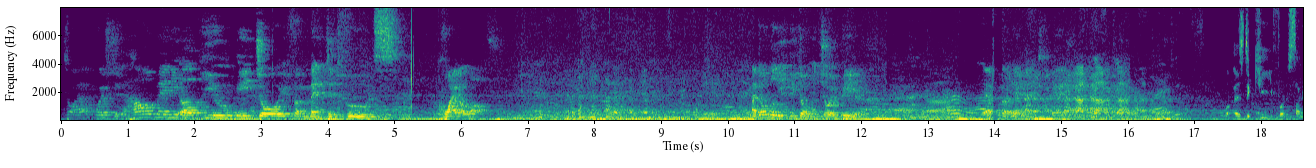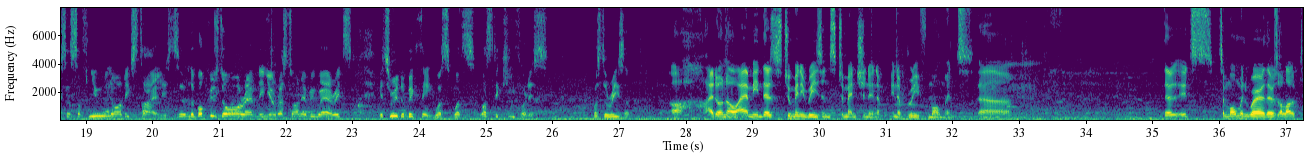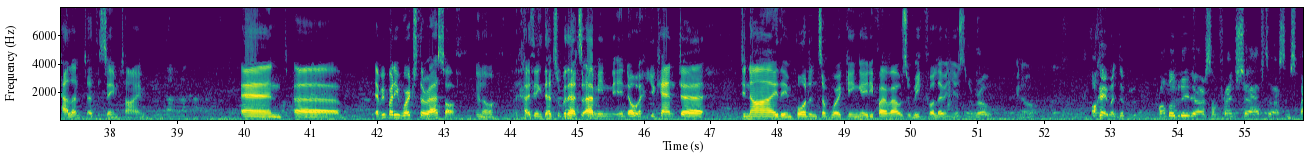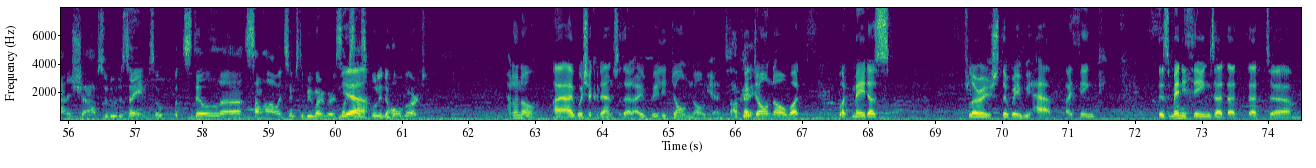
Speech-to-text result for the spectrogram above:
So I have a question. How many of you enjoy fermented foods quite a lot? I don't believe you don't enjoy beer. Is the key for the success of new Nordic style? It's uh, the Bocuse d'Or and in your restaurant everywhere. It's it's really the big thing. What's what's what's the key for this? What's the reason? Oh, I don't know. I mean, there's too many reasons to mention in a in a brief moment. Um, there, it's it's a moment where there's a lot of talent at the same time, and uh, everybody works their ass off. You know, I think that's that's. I mean, you know, you can't uh, deny the importance of working 85 hours a week for 11 years in a row. You know. Okay, but the, probably there are some French chefs, there are some Spanish chefs who do the same. So, but still, uh, somehow it seems to be very very successful in the whole world. I don't know. I, I wish I could answer that. I really don't know yet. Okay. I don't know what what made us flourish the way we have. I think there's many things that that that um,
